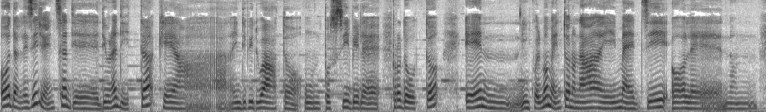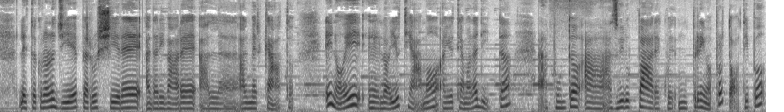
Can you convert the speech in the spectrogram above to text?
o dall'esigenza di, di una ditta che ha, ha individuato un possibile prodotto prodotto e in quel momento non ha i mezzi o le, non, le tecnologie per riuscire ad arrivare al, al mercato e noi eh, lo aiutiamo, aiutiamo la ditta appunto a, a sviluppare que- un primo prototipo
